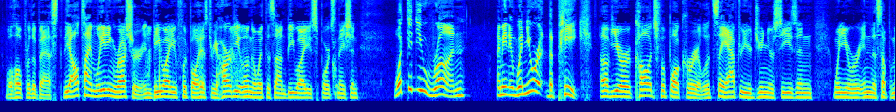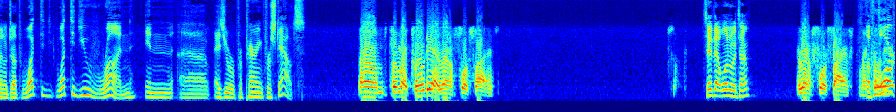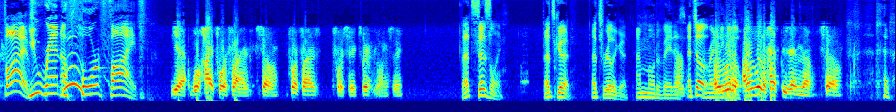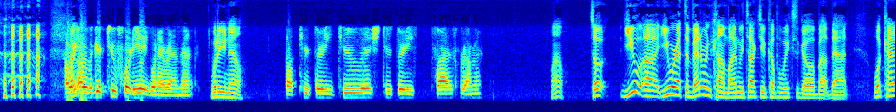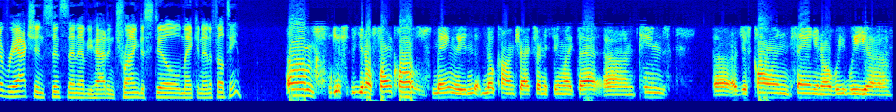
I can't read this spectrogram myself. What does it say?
We'll hope for the best. The all-time leading rusher in BYU football history, Harvey Unga, with us on BYU Sports Nation. What did you run? I mean, when you were at the peak of your college football career, let's say after your junior season, when you were in the supplemental draft, what did what did you run in uh, as you were preparing for scouts? um, for my pro day, I ran a four five. Say that one more time. I ran a four five. My A pro four day. five. You ran a four five. Yeah, well, high four five. So four five, four six, whatever you want to say. That's sizzling. That's good. That's really good. I'm motivated. And so- I'm ready was, to a little, go. I was a little hefty then, though. So I was, I was a good two forty eight when I ran that. What are you now? About two thirty two ish, two thirty five around there. Wow. So you uh, you were at the veteran combine. We talked to you a couple weeks ago about that. What kind of reaction since then have you had in trying to still make an NFL team? Um, just you know, phone calls mainly, no contracts or anything like that. Um, teams uh, are just calling, saying, you know, we we uh,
